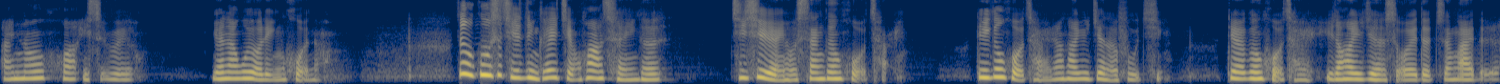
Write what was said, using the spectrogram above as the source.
：“I know what is real。”原来我有灵魂啊！这个故事其实你可以简化成一个机器人有三根火柴。第一根火柴让他遇见了父亲，第二根火柴让他遇见了所谓的真爱的人，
